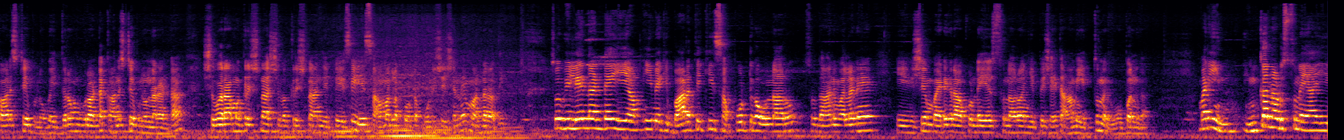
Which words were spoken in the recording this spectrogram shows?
కానిస్టేబుల్ ఒక ఇద్దరు ముగ్గురు అంట కానిస్టేబుల్ ఉన్నారంట. శివరామకృష్ణ శివకృష్ణ అని చెప్పేసి సామర్లకోట పోలీస్ స్టేషన్ మండర్ అది. సో వీళ్ళు ఏంటంటే ఈ ఈమెకి భారతికి సపోర్ట్గా ఉన్నారు. సో దానివల్లనే ఈ విషయం బయటకు రాకుండా చేస్తున్నారు అని చెప్పేసి అయితే ఆమె చెప్తున్నది ఓపెన్గా మరి ఇంకా నడుస్తున్నాయా ఈ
